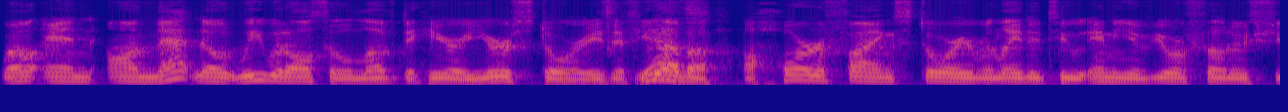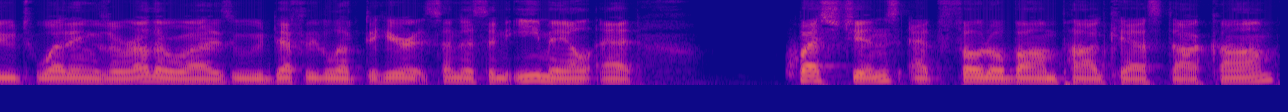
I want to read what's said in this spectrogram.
Well, and on that note, we would also love to hear your stories. If you Yes. have a, a horrifying story related to any of your photo shoots, weddings, or otherwise, we would definitely love to hear it. Send us an email at questions at photobombpodcast.com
